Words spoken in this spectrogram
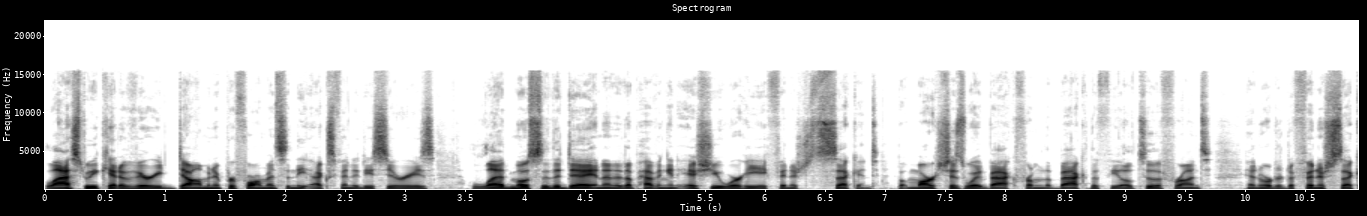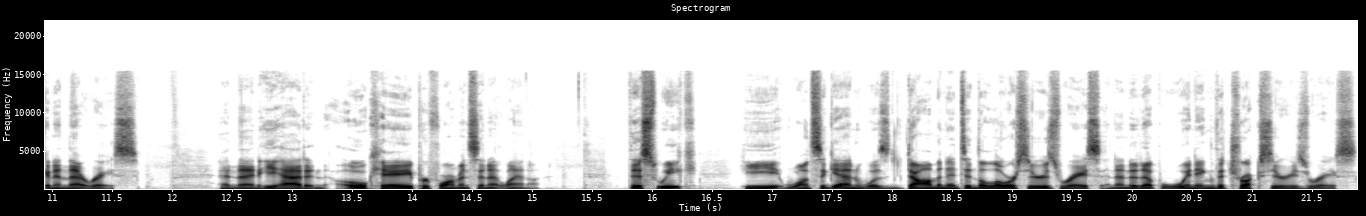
Last week had a very dominant performance in the Xfinity Series, led most of the day, and ended up having an issue where he finished second, but marched his way back from the back of the field to the front in order to finish second in that race and then he had an okay performance in Atlanta. This week, he once again was dominant in the lower series race and ended up winning the truck series race.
